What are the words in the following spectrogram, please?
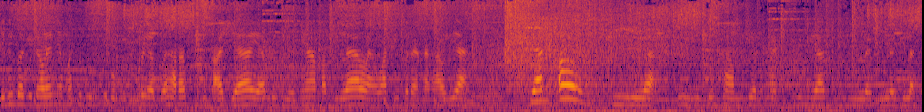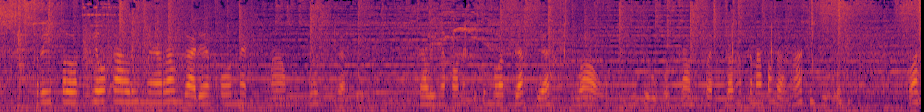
jadi bagi kalian yang masih belum cukup umur ya gue harap skip aja ya videonya apabila lewat di beranda kalian. Dan oh gila itu hampir maximum ya. Gila gila gila. Triple kill kali merah nggak ada yang connect. Mampus nggak tuh? Kalinya connect itu meledak ya. Wow ini si Uus kampret banget. Kenapa nggak ngasih si Uus? Wah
